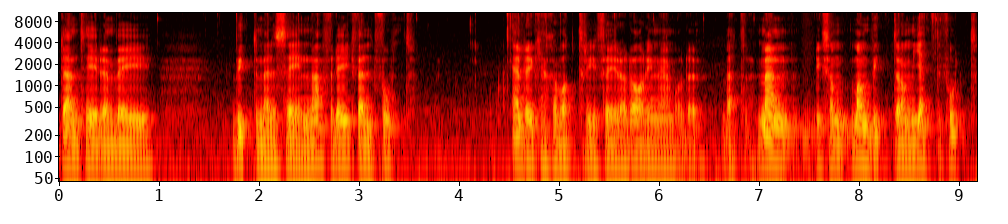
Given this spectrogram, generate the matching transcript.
den tiden vi bytte medicinerna för det gick väldigt fort. Eller det kanske var tre, fyra dagar innan jag mådde bättre. Men liksom, man bytte dem jättefort.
